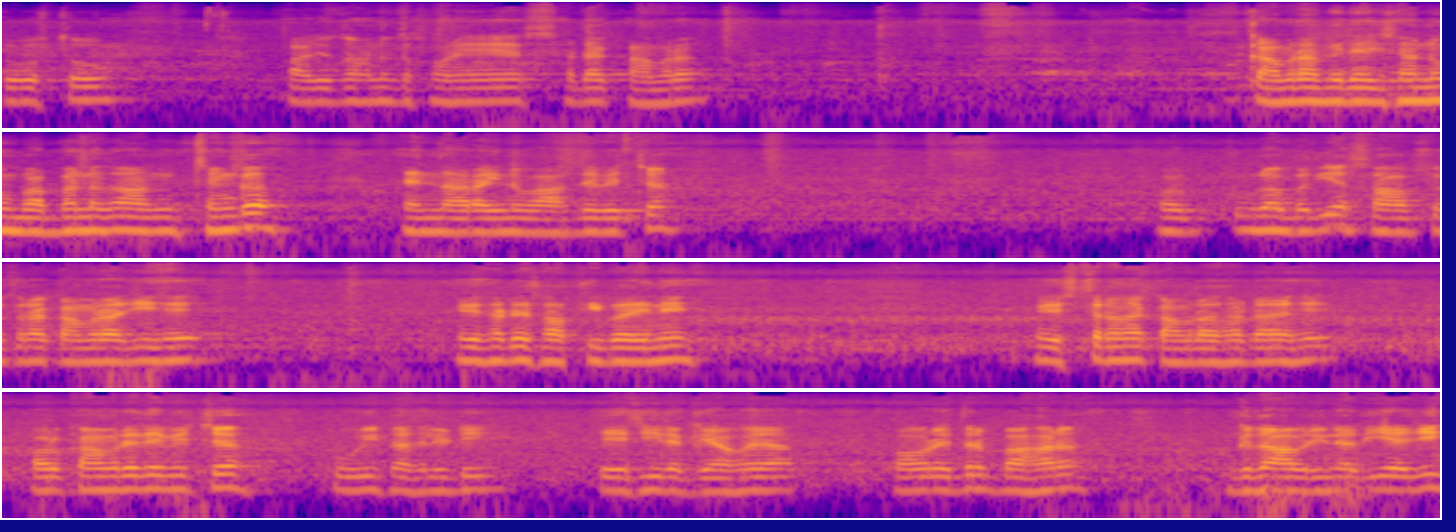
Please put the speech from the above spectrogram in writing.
ਦੋਸਤੋ, ਅੱਜ ਤੁਹਾਨੂੰ ਦਿਖਾਉਣੇ ਆ ਸਾਡਾ ਕਮਰਾ। ਕਮਰਾ ਮਿਲਿਆ ਜੀ ਸਾਨੂੰ ਬਾਬਾ ਨਿਧਾਨ ਸਿੰਘ ਐਨ ਆਰ ਆਈ ਨਿਵਾਸ ਦੇ ਵਿੱਚ। ਔਰ ਪੂਰਾ ਵਧੀਆ ਸਾਫ਼ ਸੁਥਰਾ ਕਮਰਾ ਜੀ ਇਹ। ਇਹ ਸਾਡੇ ਸਾਥੀ ਪਏ ਨੇ। ਇਸ ਤਰ੍ਹਾਂ ਦਾ ਕਮਰਾ ਸਾਡਾ ਇਹ। ਔਰ ਕਮਰੇ ਦੇ ਵਿੱਚ ਪੂਰੀ ਫੈਸਿਲਿਟੀ ਏਸੀ ਲੱਗਿਆ ਹੋਇਆ। ਔਰ ਇਧਰ ਬਾਹਰ ਗੋਦਾਵਰੀ ਨਦੀ ਹੈ ਜੀ।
